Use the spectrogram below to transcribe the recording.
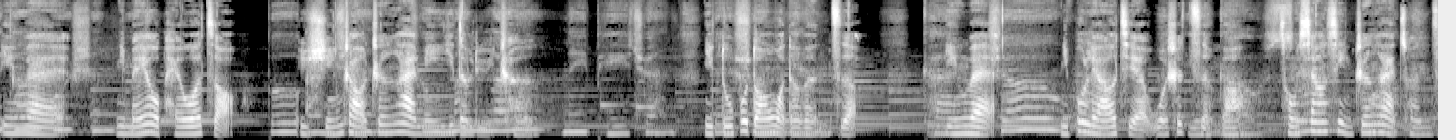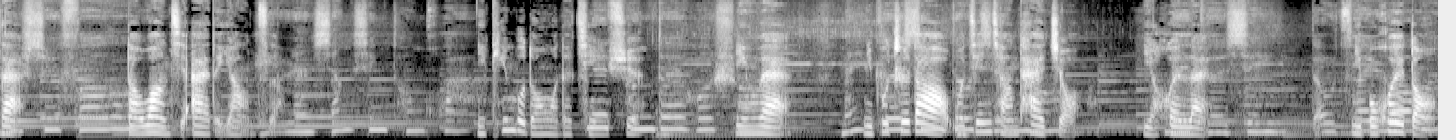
因为你没有陪我走与寻找真爱名义的旅程。你读不懂我的文字。因为你不了解我是怎么从相信真爱存在，到忘记爱的样子。你听不懂我的情绪，因为你不知道我坚强太久也会累。你不会懂，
